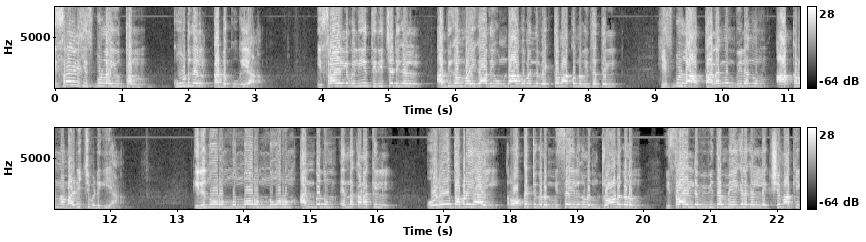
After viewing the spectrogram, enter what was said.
ഇസ്രായേൽ ഹിസ്ബുള്ള യുദ്ധം കൂടുതൽ കടുക്കുകയാണ്. ഇസ്രായേലിന് വലിയ തിരിച്ചടികൾ അധികം വൈകാതെ ഉണ്ടാകുമെന്ന് വ്യക്തമാക്കുന്ന വിധത്തിൽ ഹിസ്ബുള്ള തലങ്ങും വിലങ്ങും ആക്രമണം അഴിച്ചുവിടുകയാണ്. ഇരുന്നൂറും മുന്നൂറും നൂറും അൻപതും എന്ന കണക്കിൽ ഓരോ തവണയായി റോക്കറ്റുകളും മിസൈലുകളും ഡ്രോണുകളും ഇസ്രായേലിന്റെ വിവിധ മേഖലകൾ ലക്ഷ്യമാക്കി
